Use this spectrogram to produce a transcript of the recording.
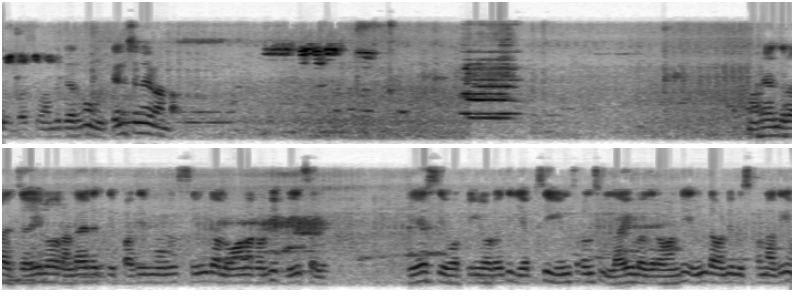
ஒரு பஸ் வந்துட்டே இருக்கும். உங்களுக்கு டென்ஷனே வேண்டாம். மஹேந்திரா ஜெயிலோ ரெண்டாயிரத்தி பதிமூணு சிங்கிள் ஓனர் வண்டி டீசல். ஏசி ஒர்க்கிங்கோடது எஃப்சி இன்சூரன்ஸ் லைவில் இருக்கிற வண்டி. இந்த வண்டி மிஸ் பண்ணாதீங்க.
